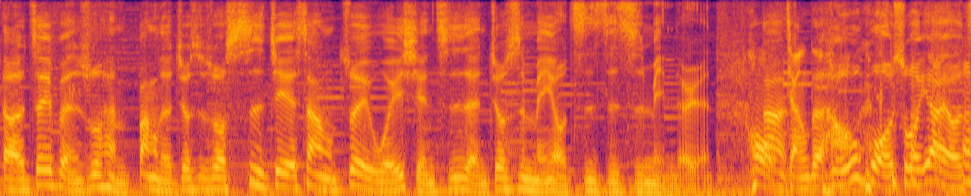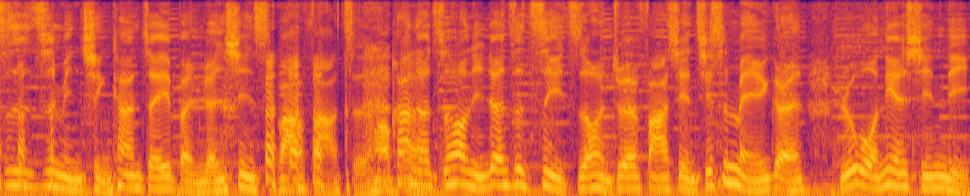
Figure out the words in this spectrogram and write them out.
呃这一本书很棒的，就是说世界上最危险之人就是没有自知之明的人。哦，讲得好。如果说要有自知之明，请看这一本《人性 十八法则》。好，看了之后，你认识自己之后，你就会发现，其实每一个人如果念心理，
